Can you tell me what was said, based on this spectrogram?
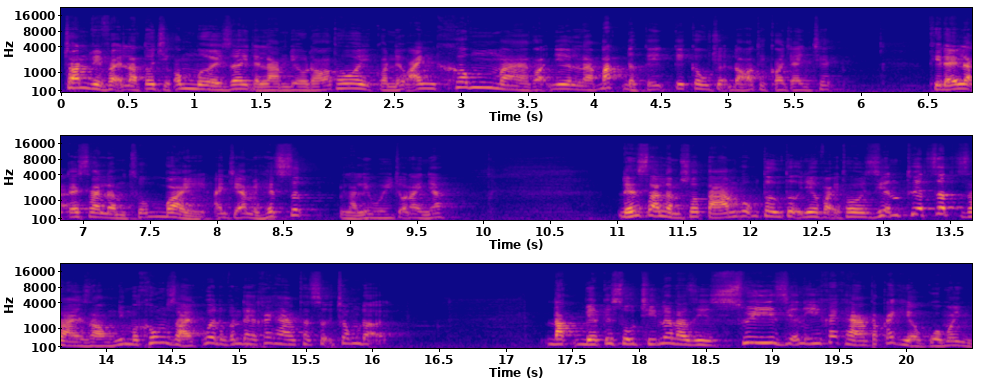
Cho nên vì vậy là tôi chỉ có 10 giây để làm điều đó thôi. Còn nếu anh không mà gọi như là bắt được cái cái câu chuyện đó thì coi cho anh chết thì đấy là cái sai lầm số 7 anh chị em phải hết sức là lưu ý chỗ này nhé đến sai lầm số 8 cũng tương tự như vậy thôi. Diễn thuyết rất dài dòng nhưng mà không giải quyết được vấn đề khách hàng thật sự trông đợi. Đặc biệt cái số 9 là, là gì? Suy diễn ý khách hàng theo cách hiểu của mình.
